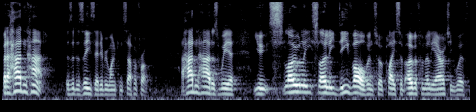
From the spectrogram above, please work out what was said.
But a hardened heart is a disease that everyone can suffer from. A hardened heart is where you slowly, slowly devolve into a place of overfamiliarity with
